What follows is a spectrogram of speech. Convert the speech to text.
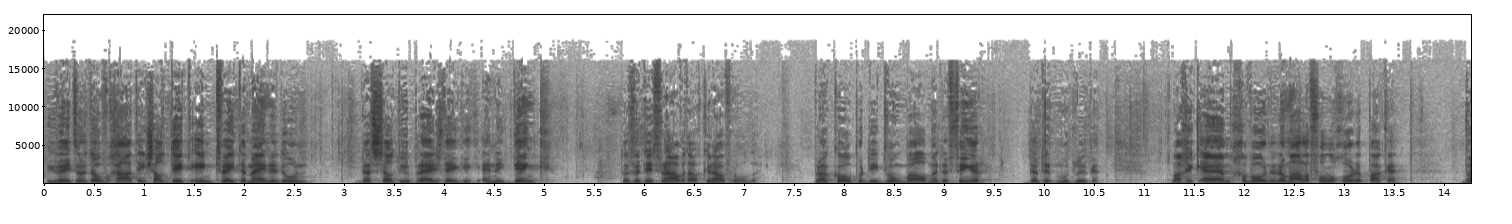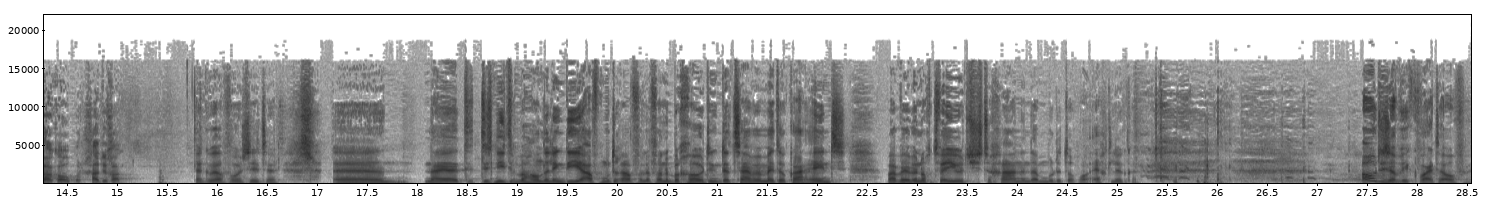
u weet waar het over gaat. Ik zal dit in twee termijnen doen. Dat stelt u op prijs, denk ik. En ik denk dat we dit vanavond al kunnen afronden. Mevrouw Koper die dwong me al met de vinger dat het moet lukken. Mag ik eh, gewoon de normale volgorde pakken? Mevrouw Koper, gaat u gang. Dank u wel, voorzitter. Uh, nou ja, het, het, is niet een behandeling die je af moet raffelen van de begroting. Dat zijn we met elkaar eens. Maar we hebben nog twee uurtjes te gaan en dan moet het toch wel echt lukken. oh, het is alweer kwart over.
